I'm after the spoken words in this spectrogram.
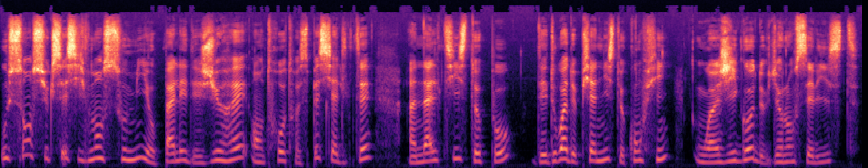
où sont successivement soumis au palais des jurés, entre autres spécialités, un altiste pot, des doigts de pianiste confit ou un gigot de violoncelliste.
